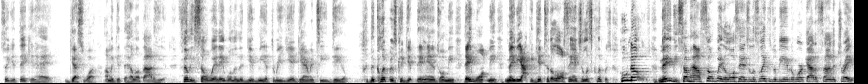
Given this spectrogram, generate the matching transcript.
So you're thinking, hey, guess what? I'm gonna get the hell up out of here. Philly somewhere, they willing to give me a three-year guaranteed deal. The Clippers could get their hands on me. They want me. Maybe I could get to the Los Angeles Clippers. Who knows? Maybe somehow, some way, the Los Angeles Lakers will be able to work out a sign and trade.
